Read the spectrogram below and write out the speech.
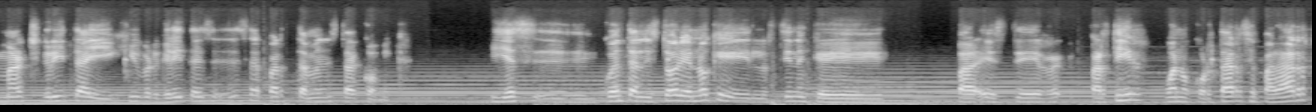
March grita y Hibbert grita, esa parte también está cómica. Y es, eh, cuentan la historia, ¿no? Que los tienen que este, partir, bueno, cortar, separar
